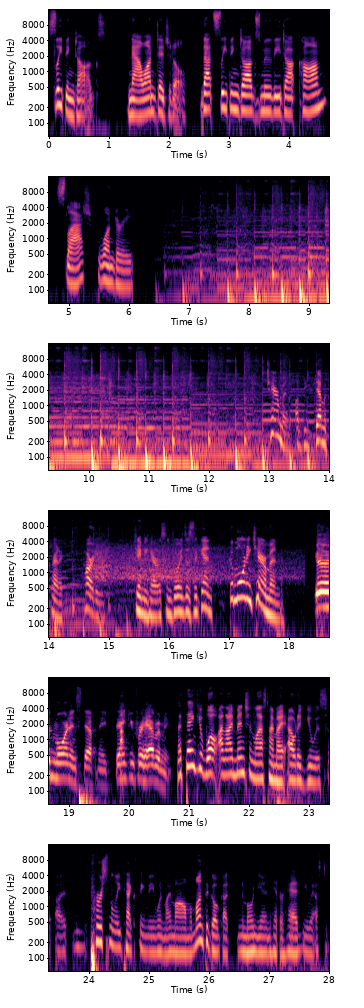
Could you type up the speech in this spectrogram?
Sleeping Dogs, now on digital. That's sleepingdogsmovie.com slash Wondery. Chairman of the Democratic Party, Jamie Harrison, joins us again. Good morning, Chairman. Good morning, Stephanie. Thank you for having me. Uh, Thank you. Well, and I mentioned last time I outed you as uh, personally texting me when my mom a month ago got pneumonia and hit her head. You asked if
